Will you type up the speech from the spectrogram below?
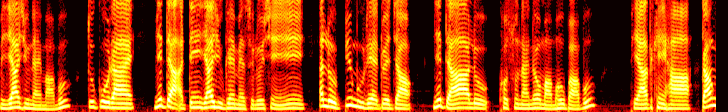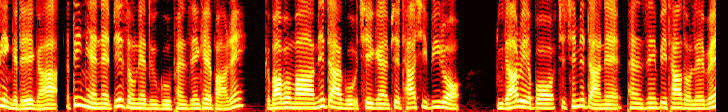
မရယူနိုင်ပါဘူး။သူကိုယ်တိုင် မေတ္တာအတင်းရယူခဲ့မယ်ဆိုလို့ရှိရင်အဲ့လိုပြုမှုတဲ့အတွက်ကြောင့်မေတ္တာလို့ခေါ်ဆိုနိုင်တော့မှာမဟုတ်ပါဘူးဖျားသခင်ဟာကောင်းကင်ကလေးကအသိဉာဏ်နဲ့ပြည့်စုံတဲ့သူကိုဖန်ဆင်းခဲ့ပါတယ်ကဘာပေါ်မှာမေတ္တာကိုအခြေခံအဖြစ်ထားရှိပြီးတော့လူသားတွေအပေါ်ချစ်ချင်းမေတ္တာနဲ့ဖန်ဆင်းပေးထားတော်လဲပဲ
